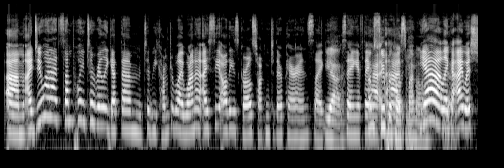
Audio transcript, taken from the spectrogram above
Um, I do want at some point to really get them to be comfortable. I want to. I see all these girls talking to their parents, like Yeah. saying if they I'm ha- super had, close to my mom. Yeah, like Yeah. I wish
